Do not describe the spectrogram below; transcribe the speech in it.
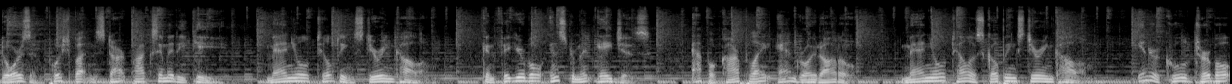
doors and push-button start proximity key, manual tilting steering column, configurable instrument gauges, Apple CarPlay Android Auto, manual telescoping steering column, intercooled turbo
